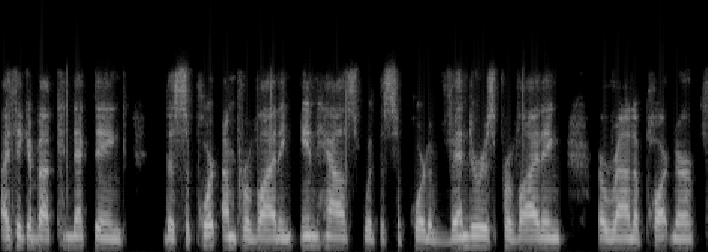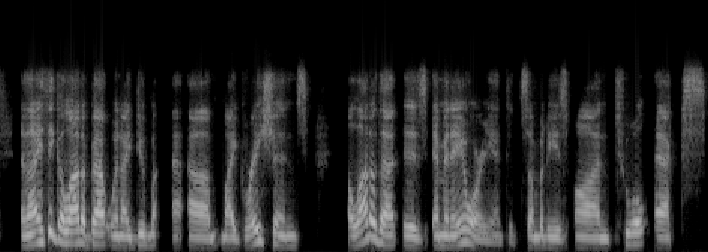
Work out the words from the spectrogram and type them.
I think about connecting the support I'm providing in-house, what the support a vendor is providing around a partner. And I think a lot about when I do uh, migrations, a lot of that is M&A oriented. Somebody's on tool X,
